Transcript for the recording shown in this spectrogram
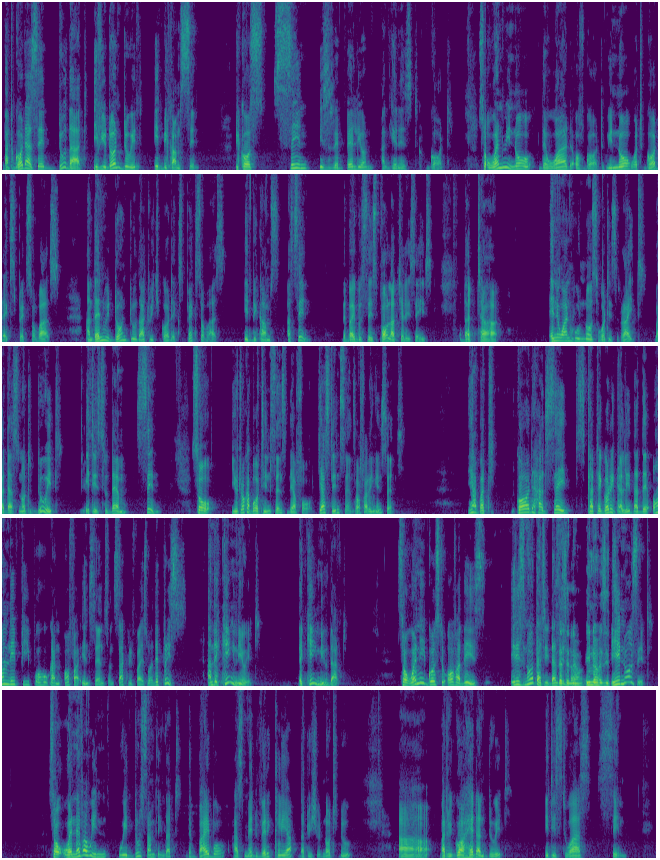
but God has said do that. If you don't do it, it becomes sin, because sin is rebellion against God. So when we know the word of God, we know what God expects of us, and then we don't do that which God expects of us, it becomes a sin. The Bible says, Paul actually says that uh, anyone who knows what is right but does not do it, it is to them sin. So you talk about incense, therefore, just incense, offering incense. Yeah, but God had said categorically that the only people who can offer incense and sacrifice were the priests. And the king knew it. The king knew that. So when he goes to offer this, it is not that he doesn't, Doesn't know. know. He knows it. He knows it. So whenever we we do something that the Bible has made very clear that we should not do, uh, but we go ahead and do it, it is to us sin.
